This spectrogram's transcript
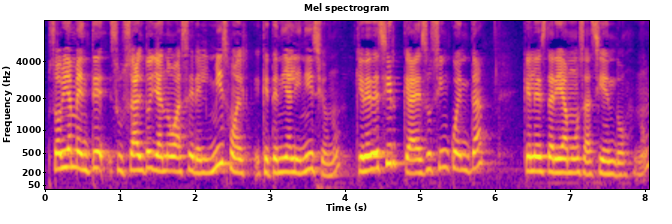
pues obviamente su saldo ya no va a ser el mismo que tenía al inicio, ¿no? Quiere decir que a esos 50, ¿qué le estaríamos haciendo, ¿no?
